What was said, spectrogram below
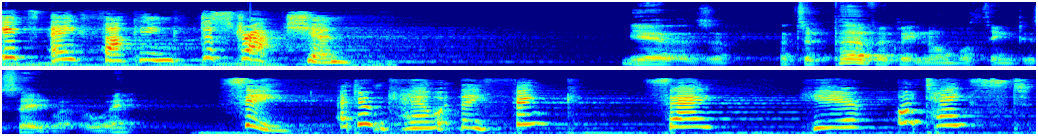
It's a fucking distraction. Yeah, that's a that's a perfectly normal thing to say, by the way. See, I don't care what they think, say, hear, or taste.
